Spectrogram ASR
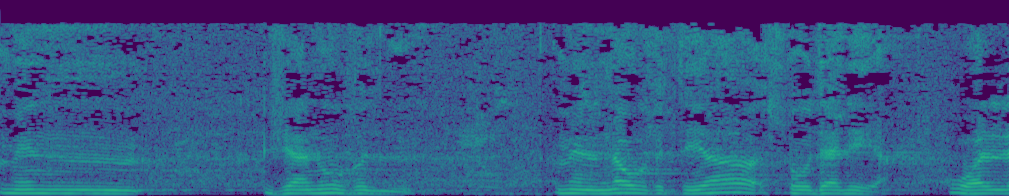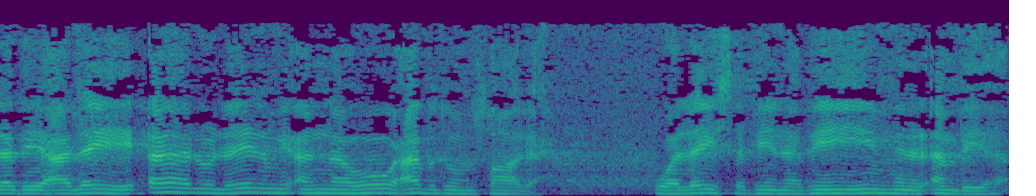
من جنوب من نوب الديار السودانية والذي عليه أهل العلم أنه عبد صالح وليس بنبي من الأنبياء.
